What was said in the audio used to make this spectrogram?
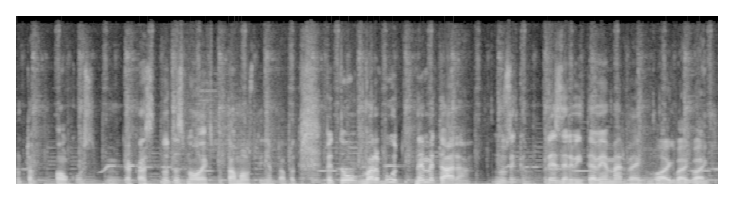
Nu, tā, laukos. Ja kas, nu, tas man liekas, par tām austiņām tāpat. Bet, nu, varbūt nemetārā. Nu, kā rezervītē vienmēr vajag. Vajag, vajag, vajag.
